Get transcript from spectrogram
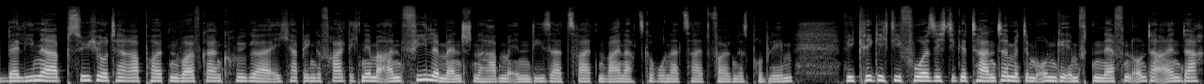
Berliner Psychotherapeuten Wolfgang Krüger. Ich habe ihn gefragt, ich nehme an, viele Menschen haben in dieser zweiten Weihnachts-Corona-Zeit folgendes Problem. Wie kriege ich die vorsichtige Tante mit dem ungeimpften Neffen unter ein Dach?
